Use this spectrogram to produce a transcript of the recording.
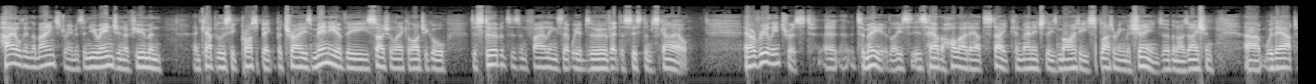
hailed in the mainstream as a new engine of human and capitalistic prospect, betrays many of the social and ecological disturbances and failings that we observe at the system scale. Now, of real interest, uh, to me at least, is how the hollowed out state can manage these mighty spluttering machines, urbanisation, uh, without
